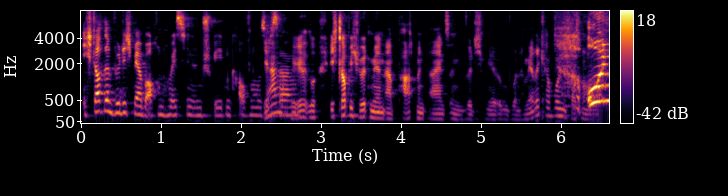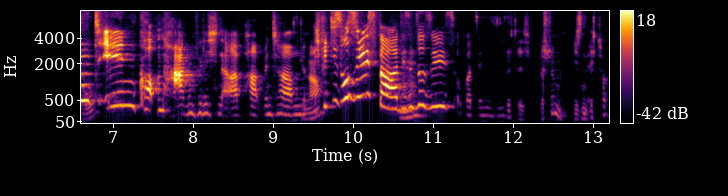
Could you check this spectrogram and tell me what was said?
Ich glaube, dann würde ich mir aber auch ein Häuschen in Schweden kaufen, muss ich Ja, sagen. also ich glaube, ich würde mir ein Apartment 1 in, würde ich mir irgendwo in Amerika holen. Ich Und wo. in Kopenhagen will ich ein Apartment haben. Genau. Ich finde die so süß da. Die Mhm. sind so süß. Oh Gott, sind die süß. Richtig, bestimmt. Die sind echt toll.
